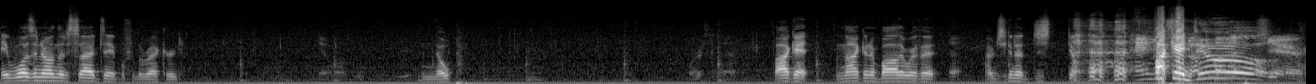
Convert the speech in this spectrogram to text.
It wasn't on the side table for the record. Nope. Fuck it. I'm not gonna bother with it. I'm just gonna just Fucking you stuck on a dude!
